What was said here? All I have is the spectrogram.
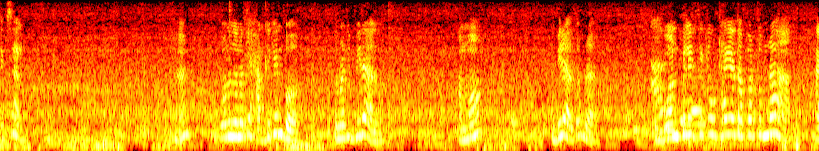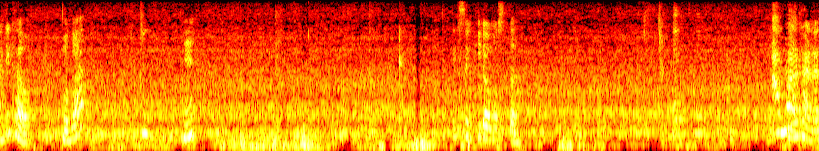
দেখছেন? হ্যাঁ? কি হাড্ডি কিনবো? তোমরা কি বিড়াল? আম্মু? বিড়াল তোমরা? বন প্লেট থেকে উঠাইয়া তারপর তোমরা হাড্ডি খাও। তোবা হ্যাঁ? দেখছেন কি অবস্থা? আর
